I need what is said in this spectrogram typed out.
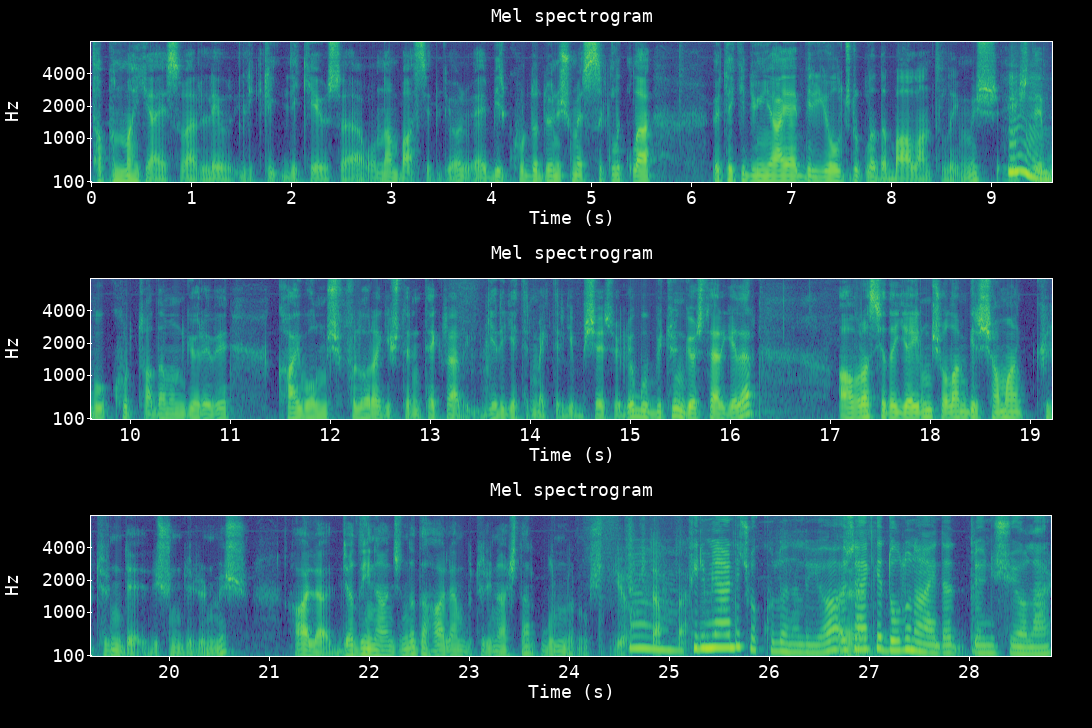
tapınma hikayesi var Likeus'a ondan bahsediliyor. E, bir kurda dönüşme sıklıkla öteki dünyaya bir yolculukla da bağlantılıymış. Hmm. İşte bu kurt adamın görevi kaybolmuş flora güçlerini tekrar geri getirmektir gibi bir şey söylüyor. Bu bütün göstergeler Avrasya'da yayılmış olan bir şaman kültüründe düşündürülmüş hala cadı inancında da halen bu tür inançlar bulunurmuş diyor hmm, kitapta. Filmlerde çok kullanılıyor. Özellikle evet. Dolunay'da dönüşüyorlar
